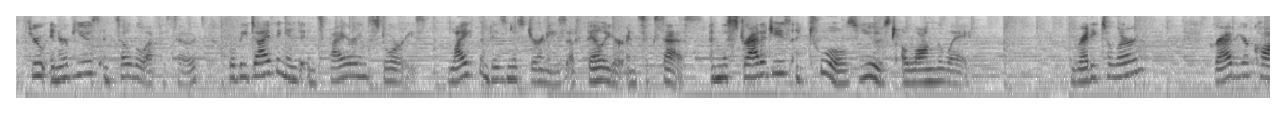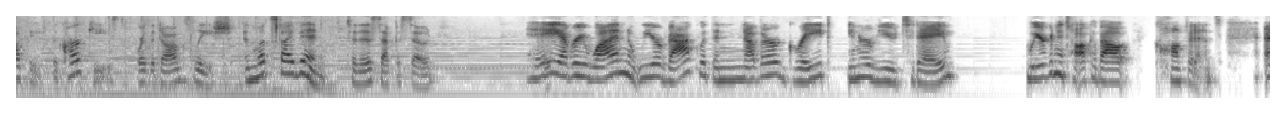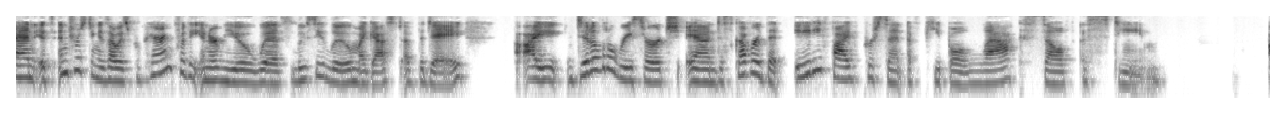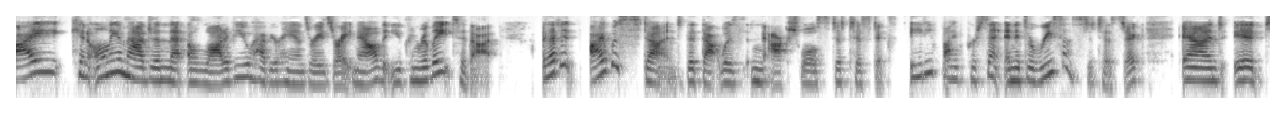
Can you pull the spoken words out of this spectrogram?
Through interviews and solo episodes, we'll be diving into inspiring stories, life and business journeys of failure and success, and the strategies and tools used along the way. You ready to learn? Grab your coffee, the car keys, or the dog's leash, and let's dive in to this episode. Hey everyone, we are back with another great interview today. We are going to talk about confidence. And it's interesting as I was preparing for the interview with Lucy Liu, my guest of the day, I did a little research and discovered that 85% of people lack self esteem. I can only imagine that a lot of you have your hands raised right now that you can relate to that. That it, I was stunned that that was an actual statistics 85%. And it's a recent statistic and it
